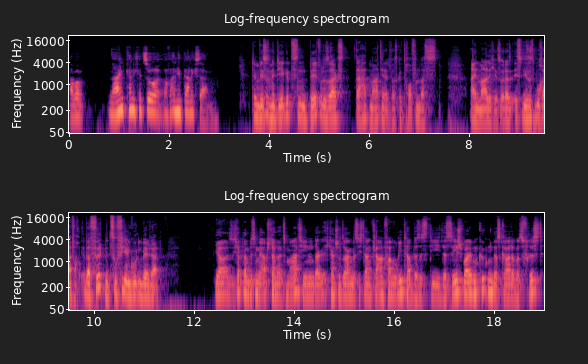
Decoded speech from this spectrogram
Aber nein, kann ich jetzt so auf Anhieb gar nicht sagen. Tim, wie ist es mit dir? Gibt es ein Bild, wo du sagst, da hat Martin etwas getroffen, was einmalig ist? Oder ist dieses Buch einfach überfüllt mit zu vielen guten Bildern? Ja, also ich habe da ein bisschen mehr Abstand als Martin und da, ich kann schon sagen, dass ich da einen klaren Favorit habe. Das ist die, das Seeschwalbenküken, das gerade was frisst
